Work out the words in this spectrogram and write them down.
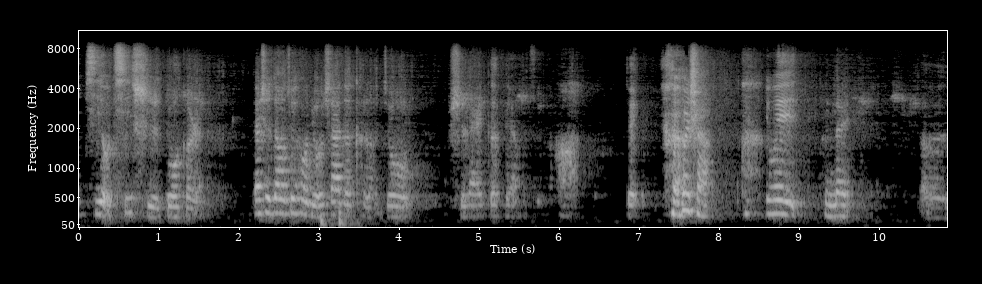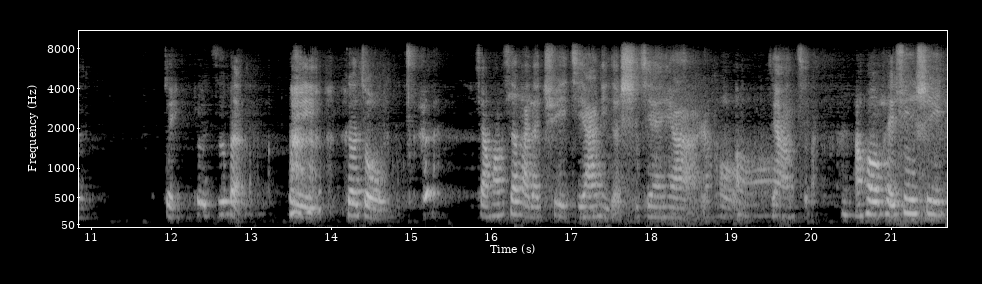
一批有七十多个人，但是到最后留下的可能就十来个这样子啊。对，为啥？因为很累。呃，对，就是资本会各种想方设法的去挤压你的时间呀，然后这样子吧。然后培训是一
